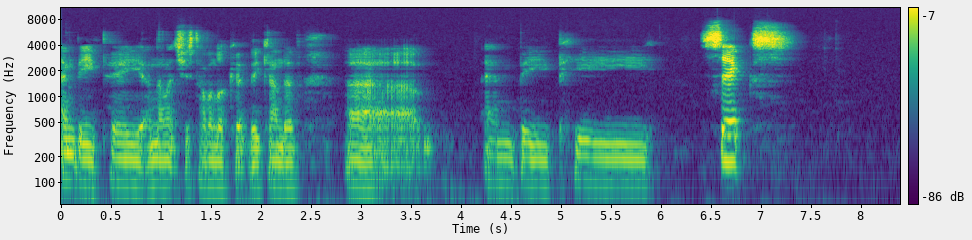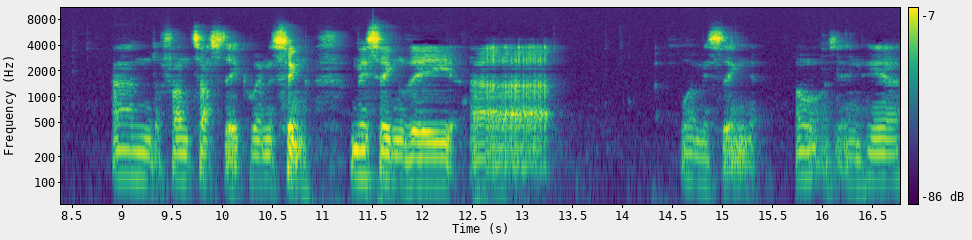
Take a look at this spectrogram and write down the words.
MBP, and then let's just have a look at the kind of uh, MBP 6 and fantastic we're missing missing the uh, we're missing oh is it in here?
